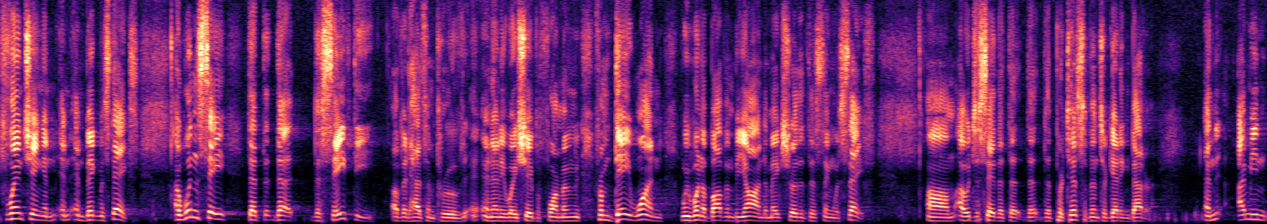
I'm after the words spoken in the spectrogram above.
flinching and, and, and big mistakes. I wouldn't say that the, that the safety of it has improved in any way shape or form. I mean, from day one we went above and beyond to make sure that this thing was safe. Um, i would just say that the, the, the participants are getting better. And i mean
